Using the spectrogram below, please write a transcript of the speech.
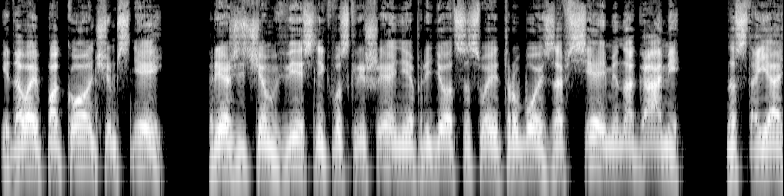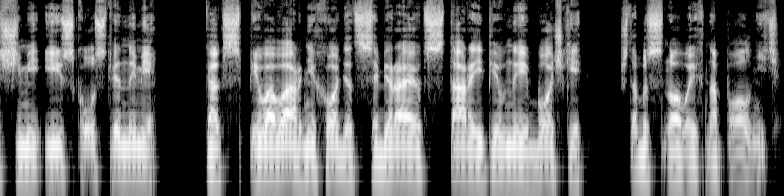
и давай покончим с ней, прежде чем вестник воскрешения придет со своей трубой за всеми ногами, настоящими и искусственными, как с пивоварни ходят, собирают старые пивные бочки, чтобы снова их наполнить.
